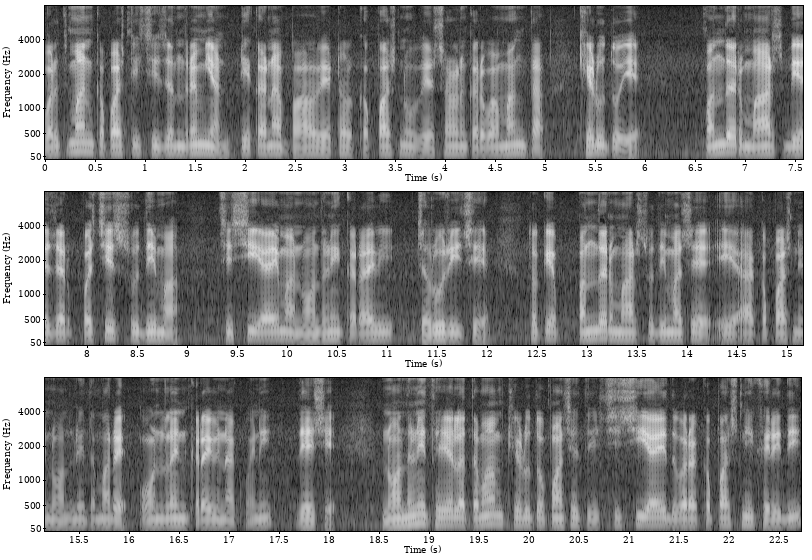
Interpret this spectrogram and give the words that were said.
વર્તમાન કપાસની સિઝન દરમિયાન ટેકાના ભાવ હેઠળ કપાસનું વેચાણ કરવા માંગતા ખેડૂતોએ પંદર માર્ચ બે હજાર પચીસ સુધીમાં સીસીઆઈમાં નોંધણી કરાવવી જરૂરી છે. તો કે પંદર માર્ચ સુધીમાં છે, એ આ કપાસની નોંધણી તમારે ઓનલાઈન કરાવી નાખવાની રહેશે. નોંધણી થયેલા તમામ ખેડૂતો પાસેથી સીસીઆઈ દ્વારા કપાસની ખરીદી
